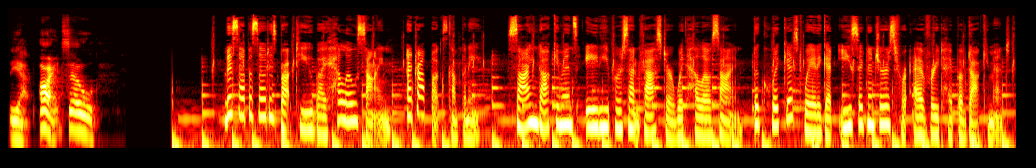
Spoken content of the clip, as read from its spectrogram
the app. All right. So, this episode is brought to you by Hello Sign, a Dropbox company. Sign documents 80% faster with HelloSign, the quickest way to get e signatures for every type of document.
